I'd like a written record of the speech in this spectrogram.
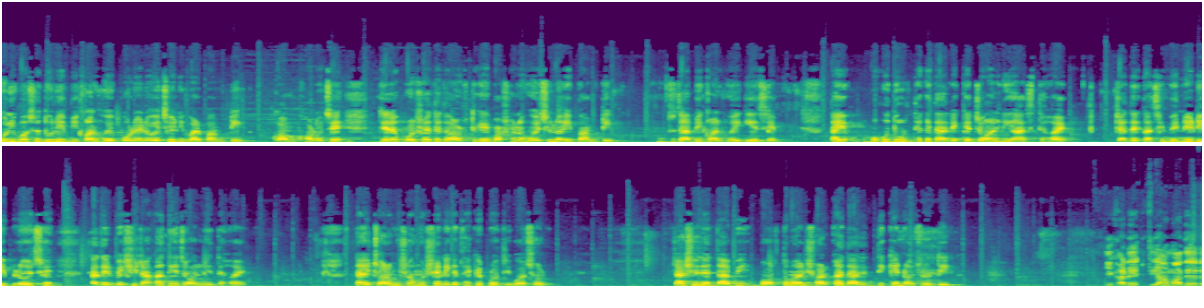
কুড়ি বছর ধরেই বিকল হয়ে পড়ে রয়েছে রিভার পাম্পটি। কম খরচে জেলা পরিষদের তরফ থেকে বসানো হয়েছিল এই পাম্পটি। তা বিকল হয়ে গিয়েছে। তাই বহু দূর থেকে তাদেরকে জল নিয়ে আসতে হয়। যাদের কাছে মিনি ডিপ রয়েছে, তাদের বেশি টাকা দিয়ে জল নিতে হয়। তাই চরম সমস্যা লেগে থাকে প্রতি বছর। চাষিদের দাবি, বর্তমান সরকার তাদের দিকে নজর দিক। এখানে একটি আমাদের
